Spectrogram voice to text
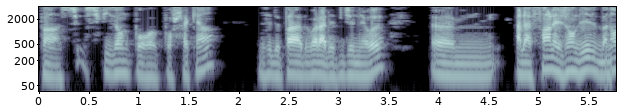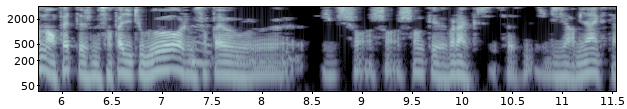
enfin suffisantes pour pour chacun d'essayer de pas voilà d'être généreux. Euh, à la fin les gens disent bah non mais en fait je me sens pas du tout lourd je me sens mm. pas euh, je, sens que voilà que ça je digère bien etc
